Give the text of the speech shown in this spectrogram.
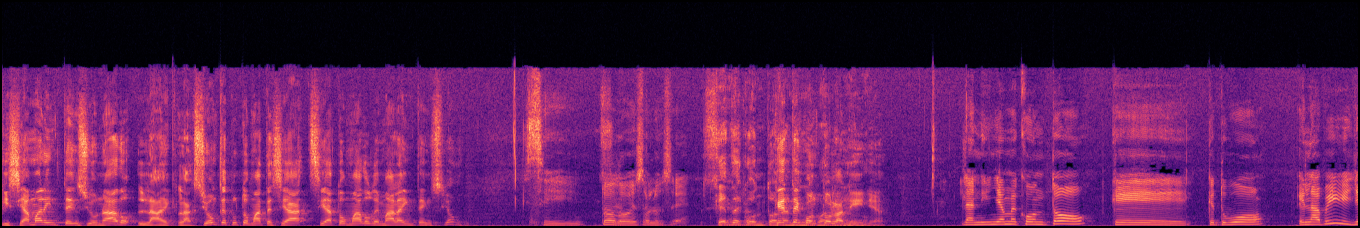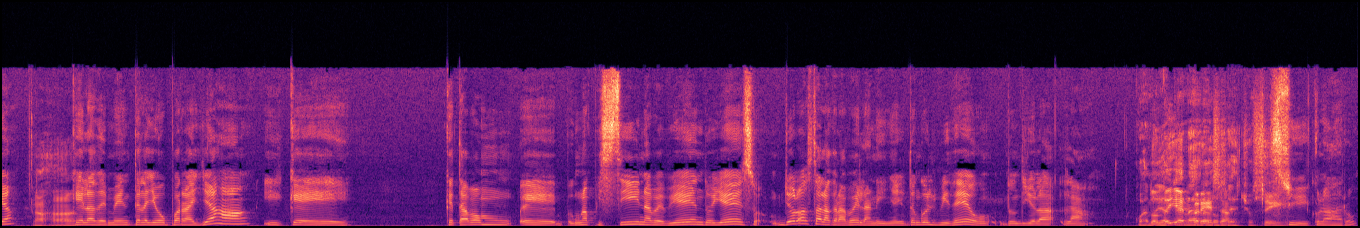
y se ha malintencionado, la, la acción que tú tomaste se ha, se ha tomado de mala intención. Sí, todo eso lo sé. ¿Qué te contó ¿Qué la te niña contó la niña? La niña me contó que, que tuvo en la villa, Ajá. que la demente la llevó para allá y que, que estaba eh, en una piscina bebiendo y eso. Yo hasta la grabé la niña. Yo tengo el video donde yo la... la Cuando Donde ella expresa. los hechos. Sí. sí. claro.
